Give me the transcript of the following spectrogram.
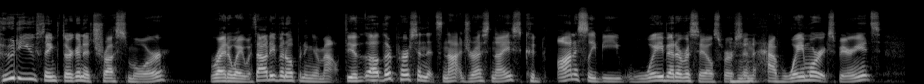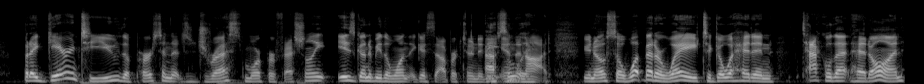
who do you think they're going to trust more right away without even opening their mouth the other person that's not dressed nice could honestly be way better of a salesperson Mm-hmm. have way more experience but I guarantee you, the person that's dressed more professionally is going to be the one that gets the opportunity and the nod. You know, so what better way to go ahead and tackle that head on,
